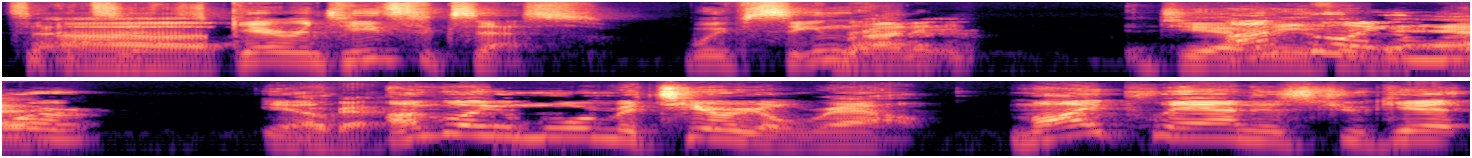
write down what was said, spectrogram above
So it's, Uh, it's guaranteed success. We've seen that. Ronnie, do you have I'm anything going to add? more. Yeah, Okay. I'm going a more material route. My plan is to get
